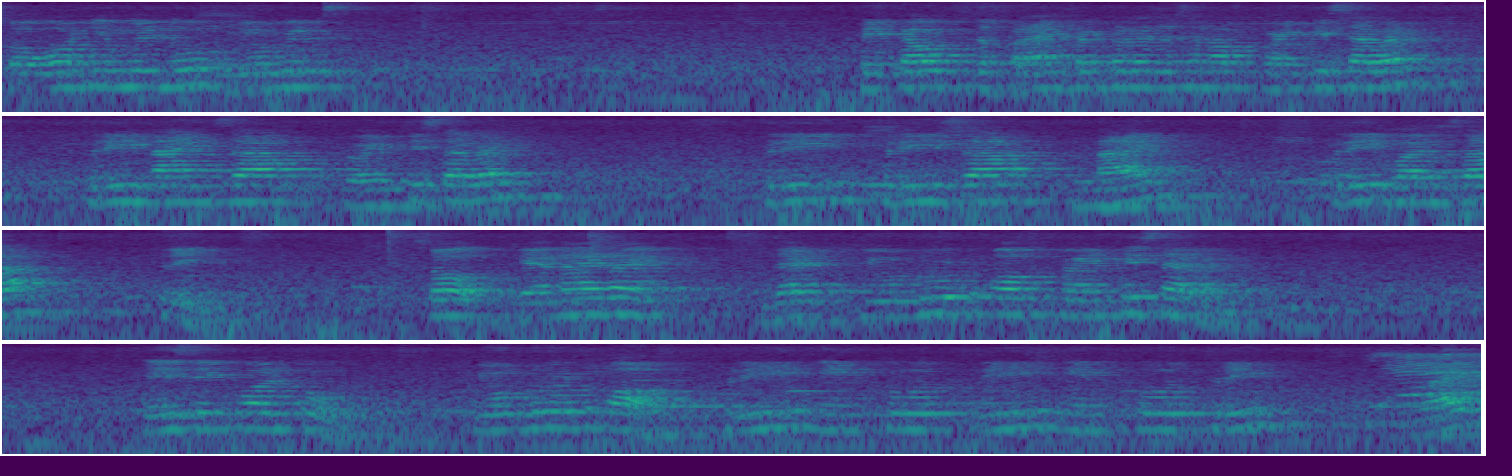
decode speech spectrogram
so what you will do? You will take out the prime factorization of 27 3 nines are 27 3 threes are 9 3 ones are 3 so can i write that cube root of 27 is equal to cube root of 3 into 3 into 3 yes. right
